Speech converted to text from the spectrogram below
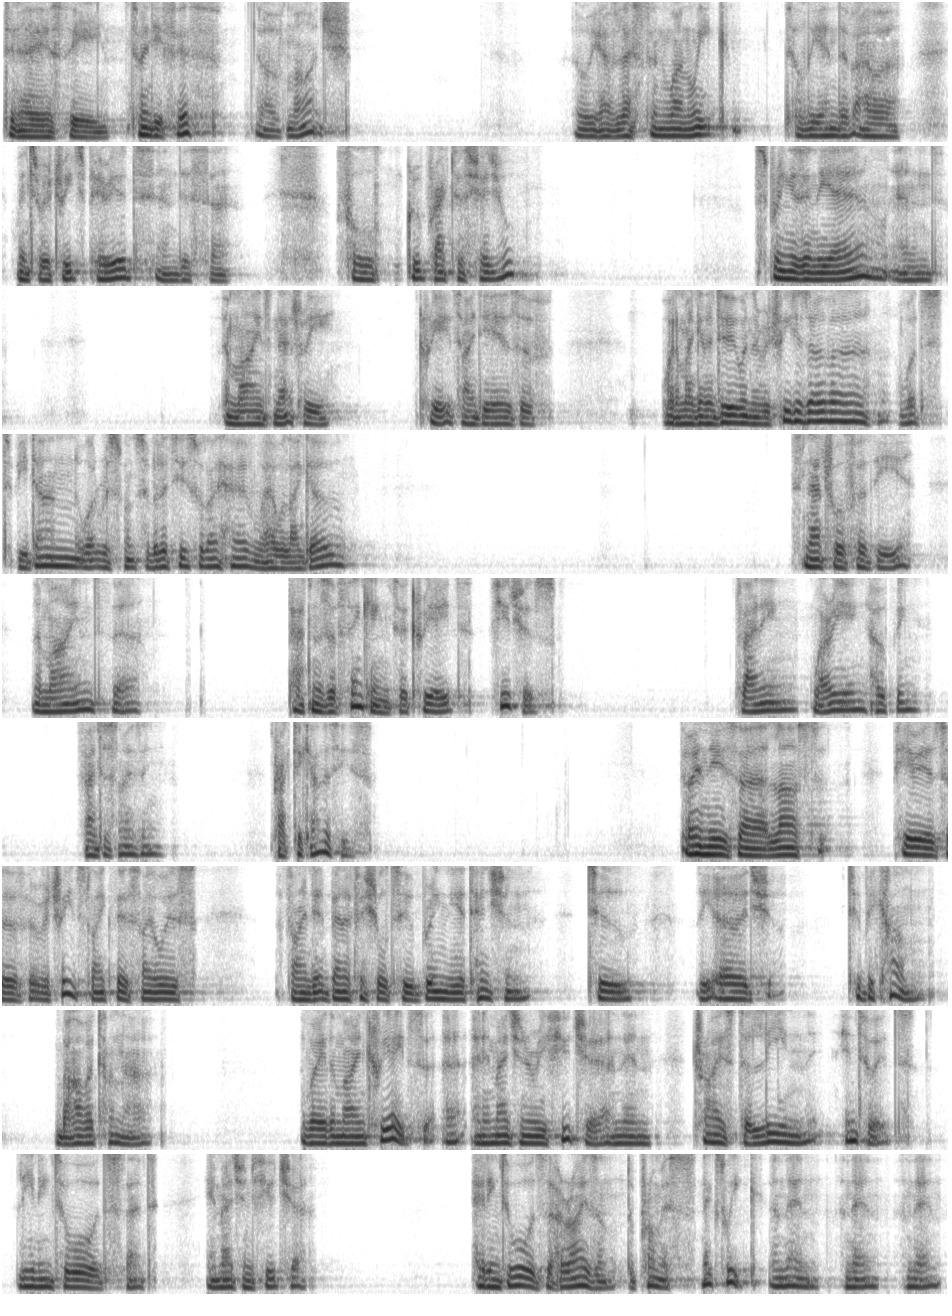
Today is the 25th of March. We have less than one week till the end of our winter retreats period and this uh, full group practice schedule. Spring is in the air and the mind naturally creates ideas of what am I going to do when the retreat is over? What's to be done? What responsibilities will I have? Where will I go? It's natural for the, the mind, the patterns of thinking to create futures. Planning, worrying, hoping, fantasizing, practicalities. Though in these uh, last periods of retreats like this, I always find it beneficial to bring the attention to the urge to become bhavatanha, the way the mind creates a, an imaginary future and then tries to lean into it, leaning towards that imagined future heading towards the horizon, the promise, next week, and then, and then, and then.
